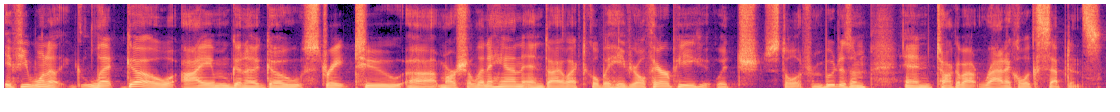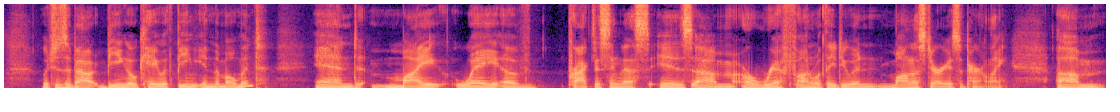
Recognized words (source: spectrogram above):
if you want to let go, I am going to go straight to uh, Marsha Linehan and dialectical behavioral therapy, which stole it from Buddhism, and talk about radical acceptance, which is about being okay with being in the moment. And my way of practicing this is um, a riff on what they do in monasteries, apparently. Um,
